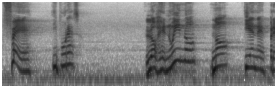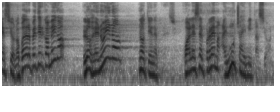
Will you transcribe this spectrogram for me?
fe y pureza. Lo genuino no tiene precio. ¿Lo puede repetir conmigo? Lo genuino no tiene precio. ¿Cuál es el problema? Hay muchas imitaciones.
